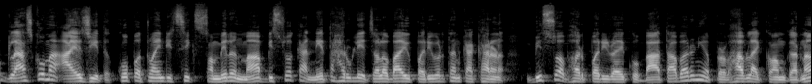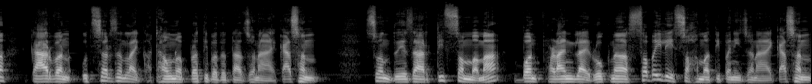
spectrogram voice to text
ग्लास्गोमा आयोजित कोप ट्वेन्टी सिक्स सम्मेलनमा विश्वका नेताहरूले जलवायु परिवर्तनका कारण विश्वभर परिरहेको वातावरणीय प्रभावलाई कम गर्न कार्बन उत्सर्जनलाई घटाउन प्रतिबद्धता जनाएका छन्। सन् दुई हजार तिससम्ममा वन फडानीलाई रोक्न सबैले सहमति पनि जनाएका छन्।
